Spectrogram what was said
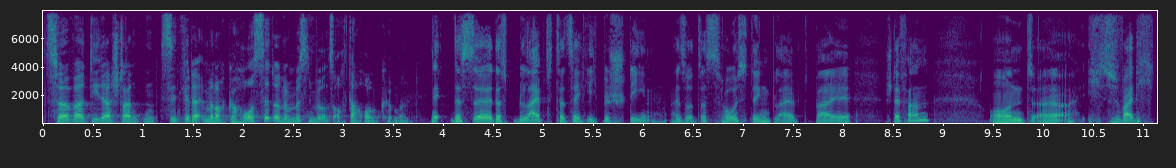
Server, die da standen? Sind wir da immer noch gehostet oder müssen wir uns auch darum kümmern? Nee, das, äh, das bleibt tatsächlich bestehen. Also das Hosting bleibt bei Stefan und äh, ich, soweit ich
